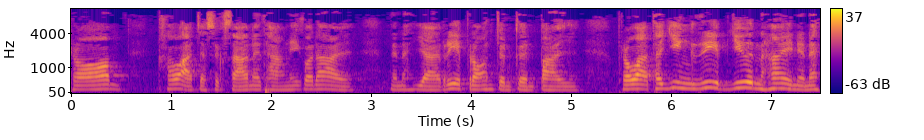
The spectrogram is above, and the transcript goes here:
พร้อม เขาอาจจะศึกษาในทางนี้ก็ได้เนี่ยนะอย่ารีบร้อนจนเกินไป เพราะว่าถ้ายิ่งรีบยื่นให้เนี่ยนะ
